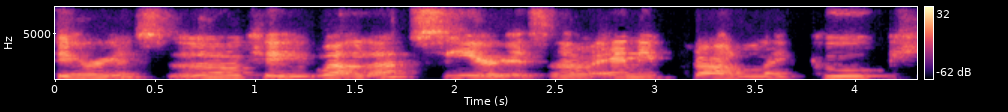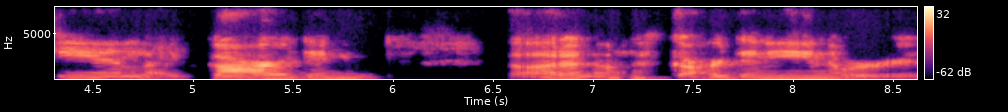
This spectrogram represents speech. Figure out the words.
Serious? Okay, well, that's serious. Uh, any problem like cooking, like gardening, I don't know, like gardening or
